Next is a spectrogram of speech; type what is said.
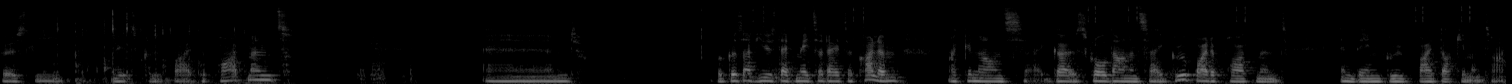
firstly, let's group by department. And because I've used that metadata column, I can now say, go scroll down and say group by department and then group by document type.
